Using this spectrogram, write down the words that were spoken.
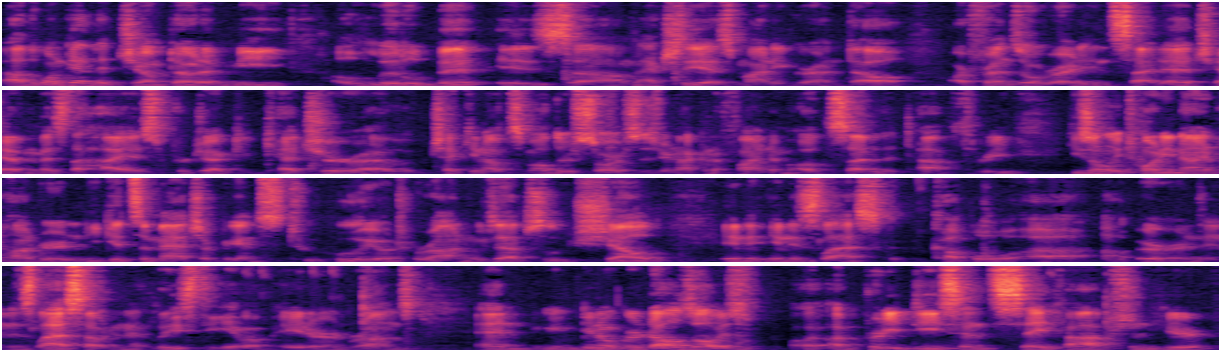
Uh, the one guy that jumped out at me a little bit is um, actually Yasmani Grandal. Our friends over at Inside Edge have him as the highest projected catcher. Uh, checking out some other sources, you're not going to find him outside of the top three. He's only 2,900, and he gets a matchup against Julio Teheran, who's absolutely shelled in, in his last couple, uh, or in his last outing at least. He gave up eight earned runs. And you know, Grandal's always a pretty decent, safe option here.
